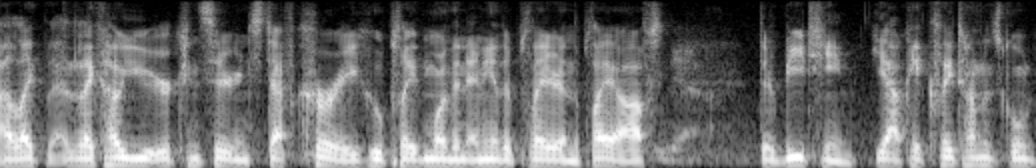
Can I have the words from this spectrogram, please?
i like I like how you- you're considering steph curry who played more than any other player in the playoffs Yeah. Their b team yeah okay Klay Thompson go,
